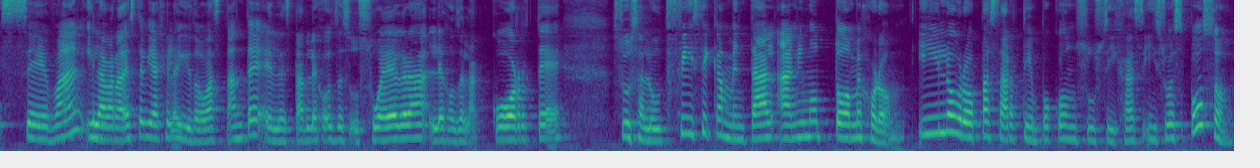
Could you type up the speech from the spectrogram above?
se van y la verdad este viaje le ayudó bastante el estar lejos de su suegra, lejos de la corte, su salud física, mental, ánimo, todo mejoró y logró pasar tiempo con sus hijas y su esposo.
